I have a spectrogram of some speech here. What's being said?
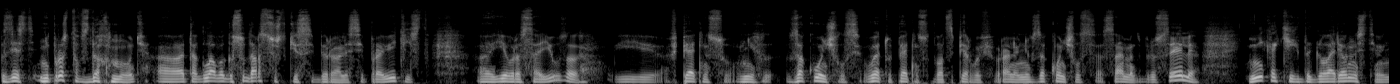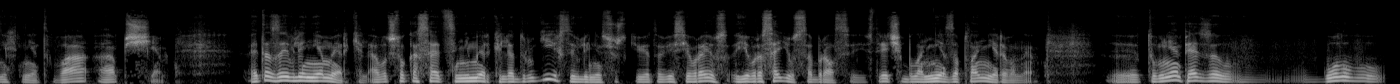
здесь не просто вздохнуть, а это главы государств все-таки собирались, и правительств э, Евросоюза, и в пятницу у них закончился, в эту пятницу, 21 февраля, у них закончился саммит в Брюсселе, никаких договоренностей у них нет вообще. Это заявление Меркель. А вот что касается не Меркель, а других заявлений, все-таки это весь Евросоюз, Евросоюз собрался, и встреча была не запланированная, э, то мне опять же в голову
